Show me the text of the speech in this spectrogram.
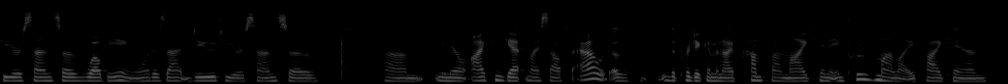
to your sense of well being? What does that do to your sense of Um, you know, I can get myself out of the predicament I've come from. I can improve my life. I can,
